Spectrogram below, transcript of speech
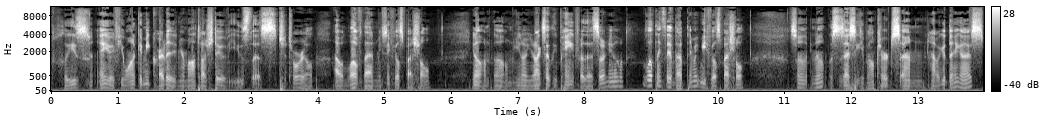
please, hey, if you want, to give me credit in your montage too if you use this tutorial. I would love that. It makes me feel special. You know, um, you know, you're not exactly paying for this, so you know, little things like that they make me feel special. So, you know, this is STK Pop Tarts, and have a good day, guys.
